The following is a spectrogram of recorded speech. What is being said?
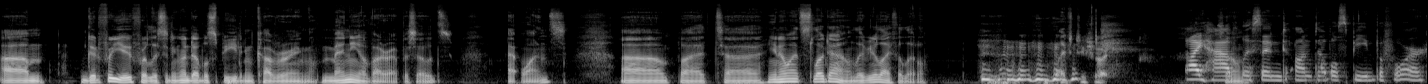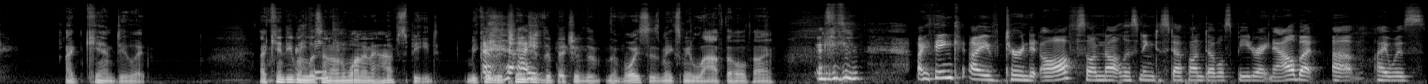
Um, good for you for listening on double speed and covering many of our episodes at once. Uh, but uh, you know what? Slow down. Live your life a little. Life's too short. I have So- listened on double speed before. I can't do it. I can't even listen think- on one and a half speed because it changes I- the pitch of the, the voices, makes me laugh the whole time. I think I've turned it off, so I'm not listening to stuff on double speed right now. But um, I was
